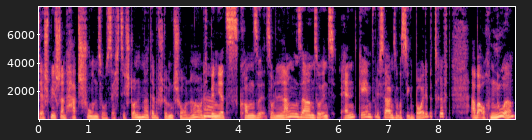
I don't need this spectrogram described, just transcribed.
der Spielstand hat schon so 60 Stunden, hat er bestimmt schon. Ne? Und ah. ich bin jetzt, kommen so, so langsam so ins Endgame, würde ich sagen, so was die Gebäude betrifft. Aber auch nur,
